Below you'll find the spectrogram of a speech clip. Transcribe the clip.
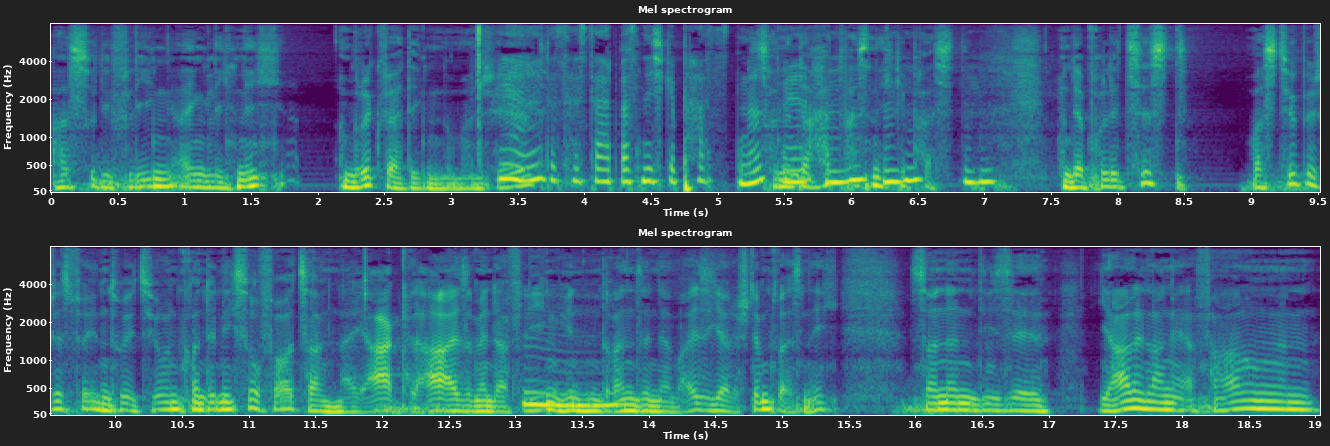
hast du die Fliegen eigentlich nicht am rückwärtigen Nummernschild. Ja, das heißt, da hat was nicht gepasst, ne? Sondern ja. da hat mhm. was nicht mhm. gepasst. Mhm. Und der Polizist, was typisch ist für Intuition, konnte nicht sofort sagen, na ja, klar, also wenn da Fliegen mhm. hinten dran sind, dann weiß ich ja, da stimmt was nicht. Sondern diese jahrelange Erfahrungen,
